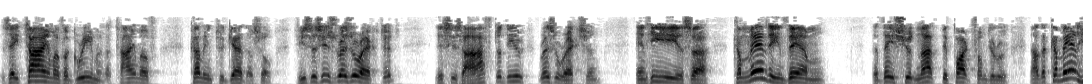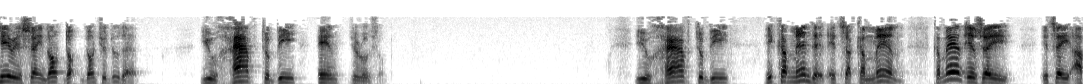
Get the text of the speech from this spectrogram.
is a time of agreement, a time of coming together. So Jesus is resurrected. This is after the resurrection, and he is uh, commanding them that they should not depart from Jerusalem. Now the command here is saying, don't, don't, don't you do that. You have to be in Jerusalem. You have to be, he commanded, it's a command. Command is a, it's a, a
